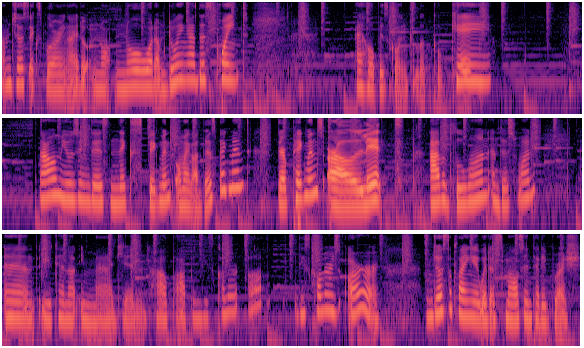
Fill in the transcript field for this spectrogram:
I'm just exploring. I don't not know what I'm doing at this point. I hope it's going to look okay now I'm using this NYX pigment. Oh my god, this pigment? Their pigments are lit. I have a blue one and this one. And you cannot imagine how popping these color are. These colors are. I'm just applying it with a small synthetic brush.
